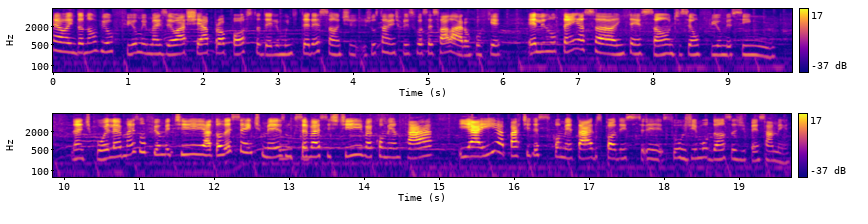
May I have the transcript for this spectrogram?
É, eu ainda não vi o filme, mas eu achei a proposta dele muito interessante, justamente por isso que vocês falaram, porque ele não tem essa intenção de ser um filme assim, né? Tipo, ele é mais um filme de adolescente mesmo, que você vai assistir, vai comentar, e aí a partir desses comentários podem ser- surgir mudanças de pensamento.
